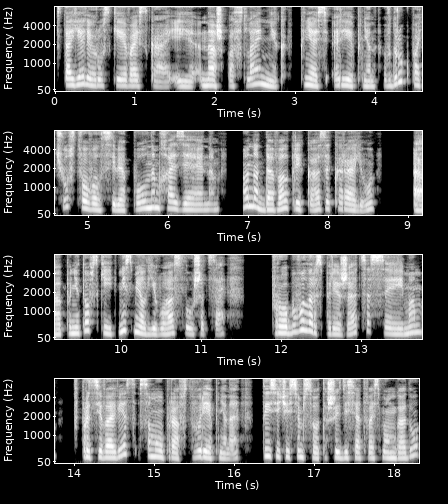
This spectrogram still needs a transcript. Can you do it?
стояли русские войска, и наш посланник, князь Репнин, вдруг почувствовал себя полным хозяином. Он отдавал приказы королю, а Понятовский не смел его ослушаться. Пробовал распоряжаться Сеймом. В противовес самоуправству Репнина в 1768 году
